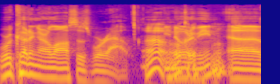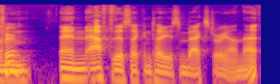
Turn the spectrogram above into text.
we're cutting our losses, we're out. Oh, you know what I mean? Well, um, and after this, I can tell you some backstory on that.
